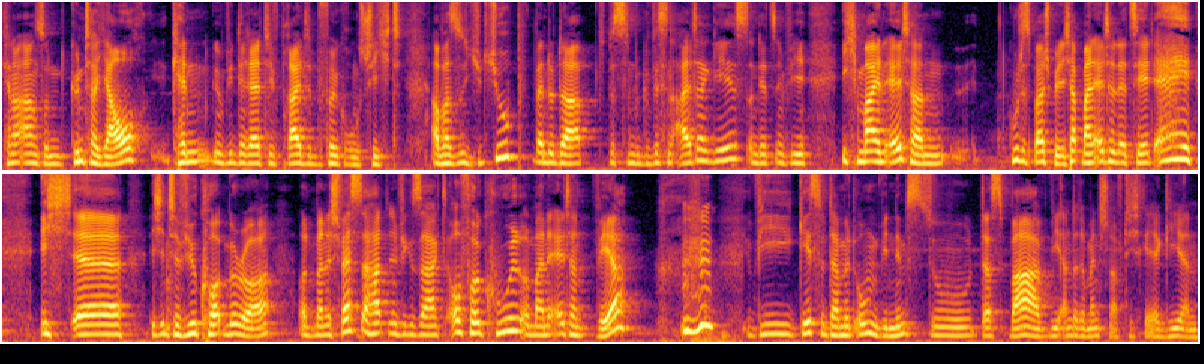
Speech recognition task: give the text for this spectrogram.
keine Ahnung, so ein Günther Jauch kennen irgendwie eine relativ breite Bevölkerungsschicht. Aber so YouTube, wenn du da bis zu einem gewissen Alter gehst und jetzt irgendwie, ich meinen Eltern, gutes Beispiel, ich habe meinen Eltern erzählt, ey, ich, äh, ich interview Court Mirror und meine Schwester hat irgendwie gesagt, oh, voll cool und meine Eltern, wer? Wie gehst du damit um? Wie nimmst du das wahr, wie andere Menschen auf dich reagieren?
